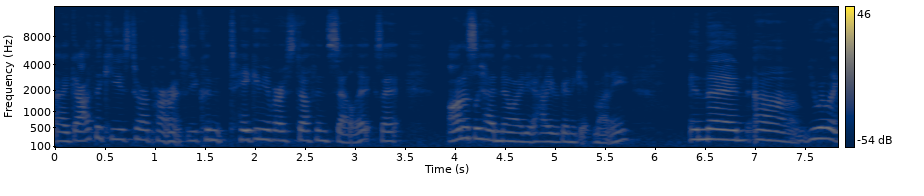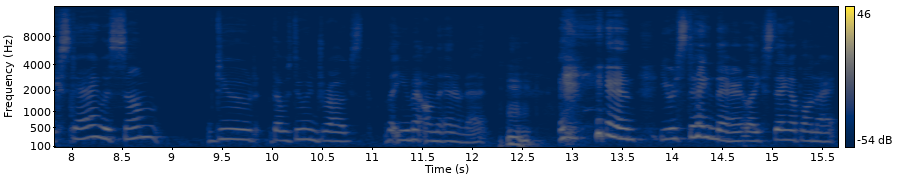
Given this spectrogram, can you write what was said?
I got the keys to our apartment so you couldn't take any of our stuff and sell it because I honestly had no idea how you were going to get money. And then um, you were like staying with some dude that was doing drugs that you met on the internet. Hmm. and you were staying there, like staying up all night.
